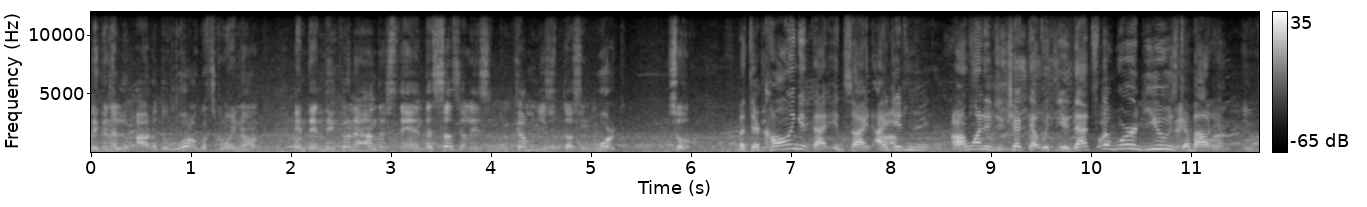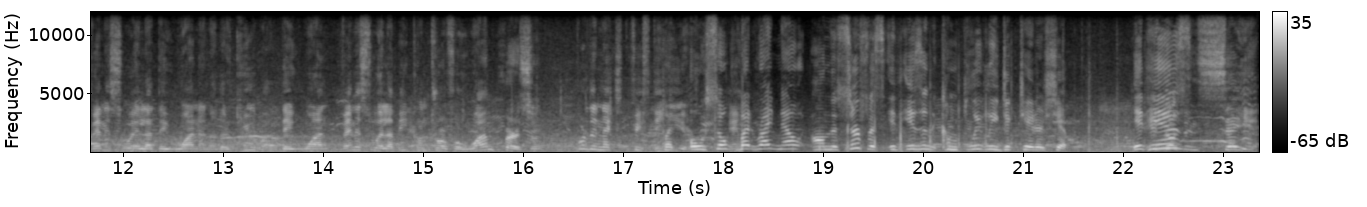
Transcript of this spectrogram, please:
They're gonna look out of the world what's going on, and then they're gonna understand that socialism and communism doesn't work. So. But they're calling it that inside. I didn't. I wanted to check that with you. That's the word used They about want, it. In Venezuela, they want another Cuba. They want Venezuela be controlled for one person for the next 50 But years. also, And but right now on the surface, it isn't completely dictatorship. It he is. doesn't say it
